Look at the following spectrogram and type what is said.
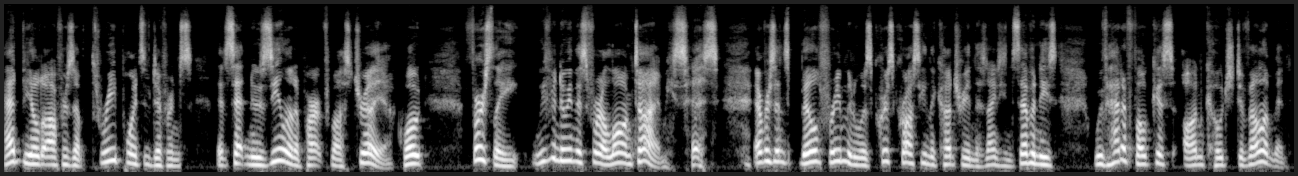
Hadfield offers up three points of difference that set New Zealand apart from Australia. Quote: Firstly, we've been doing this for a long time, he says. Ever since Bill Freeman was crisscrossing the country in the 1970s, we've had a focus on coach development.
